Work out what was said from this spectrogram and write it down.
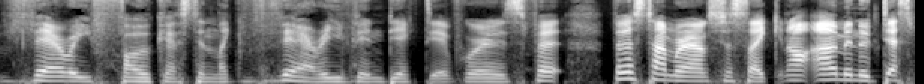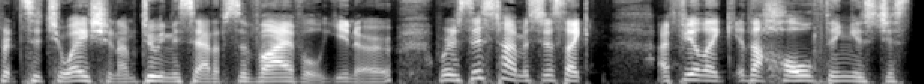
very focused and like very vindictive. Whereas for first time around, it's just like, no, I'm in a desperate situation. I'm doing this out of survival, you know. Whereas this time, it's just like I feel like the whole thing is just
